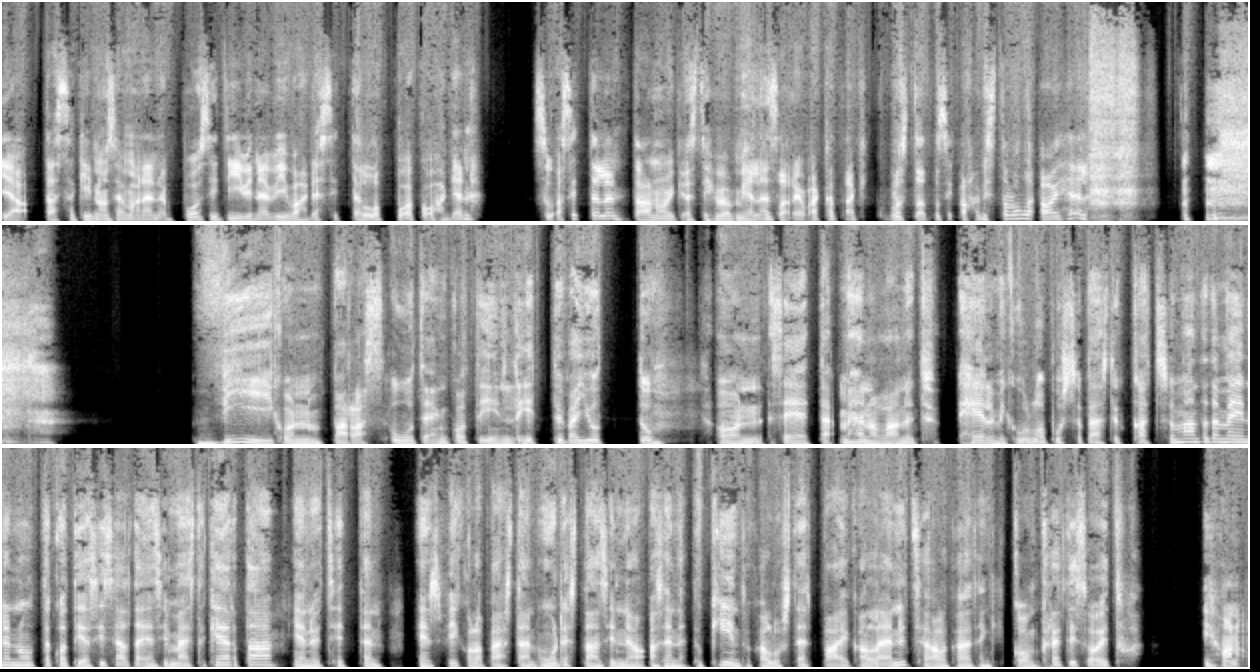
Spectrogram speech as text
Ja tässäkin on semmoinen positiivinen viivahde sitten loppua kohden. Suosittelen. Tämä on oikeasti hyvä mielensarja, vaikka tämäkin kuulostaa tosi ahdistavalle aiheelle. Viikon paras uuteen kotiin liittyvä juttu on se, että mehän ollaan nyt helmikuun lopussa päästy katsomaan tätä meidän uutta kotia sisältä ensimmäistä kertaa. Ja nyt sitten ensi viikolla päästään uudestaan. Sinne on asennettu kiintokalusteet paikalle ja nyt se alkaa jotenkin konkretisoitua. Ihanaa.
